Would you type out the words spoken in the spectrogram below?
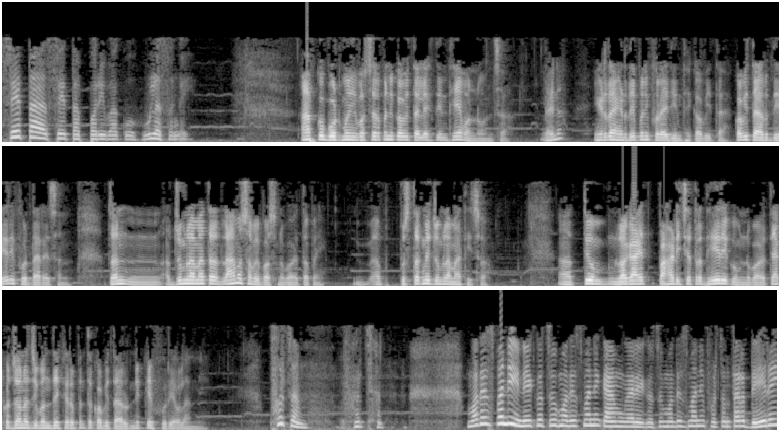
सेता सेता परेवाको हुलसँगै। आँपको बोटमुनि बसेर पनि कविता लेखिदिन्थे भन्नुहुन्छ। होइन? हिँड्दा हिँड्दै पनि फुराइदिन्थे कविता। कविताहरू धेरै फुर्दा रहेछन्। झन् जुम्लामा त लामो समय बस्नुभयो तपाईँ। पुस्तक नै जुम्लामाथि छ। त्यो लगायत पहाडी क्षेत्र धेरै घुम्नुभयो। त्यहाँको जनजीवन देखेर पनि त कविताहरू निकै फुरे होला नि। फुर्छन् फुर्छन्। मधेस पनि हिँडेको छु मधेसमा नै काम गरेको छु मधेसमा नै फुर्छन् तर धेरै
